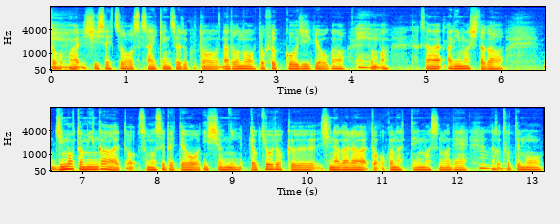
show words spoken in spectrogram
えー、まあ、施設を再建することなどの復興事業が、えー、まあ、たくさんありましたが地元民がその全てを一緒に協力しながら行っていますので、うん、とても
